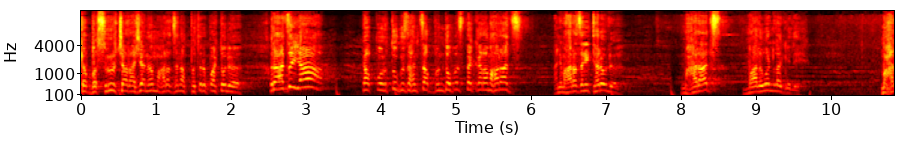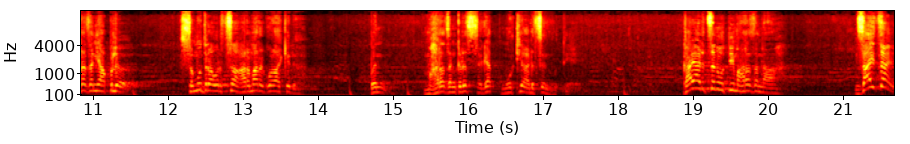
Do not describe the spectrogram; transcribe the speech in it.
त्या बसरूरच्या राजानं महाराजांना पत्र पाठवलं राज या! त्या पोर्तुगजांचा बंदोबस्त करा महाराज. आणि महाराजांनी ठरवलं महाराज मालवणला गेले. महाराजांनी आपलं समुद्रावरचं आरमार गोळा केलं. पण महाराजांकडे सगळ्यात मोठी अडचण होती. काय अडचण होती महाराजांना? जायचंय.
